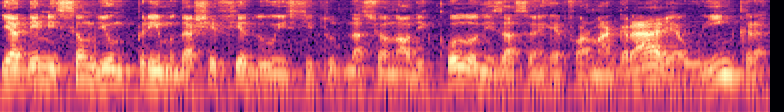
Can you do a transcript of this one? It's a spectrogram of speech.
e a demissão de um primo da chefia do Instituto Nacional de Colonização e Reforma Agrária, o INCRA,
